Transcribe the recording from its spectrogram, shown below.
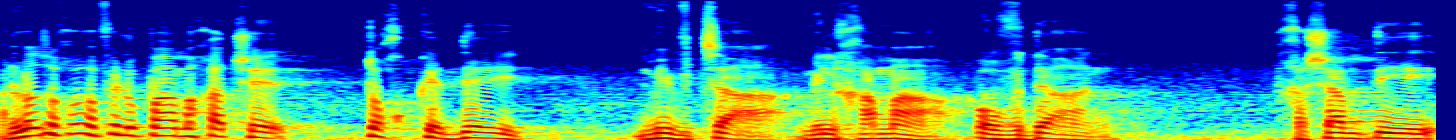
אני לא זוכר אפילו פעם אחת שתוך כדי מבצע, מלחמה, אובדן, חשבתי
